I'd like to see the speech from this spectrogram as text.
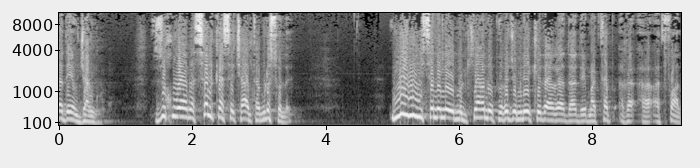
یا د یو جنګ و زه خو وایم سل کسه چې هلته مړه سول نه نوي سلنه ملکیانو په هغه جملې کې د مکتب اطفال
